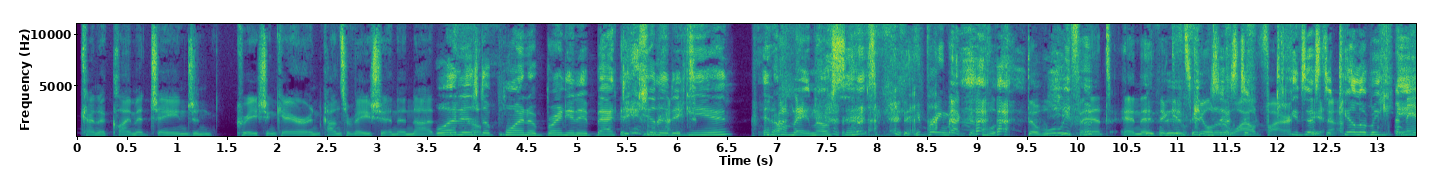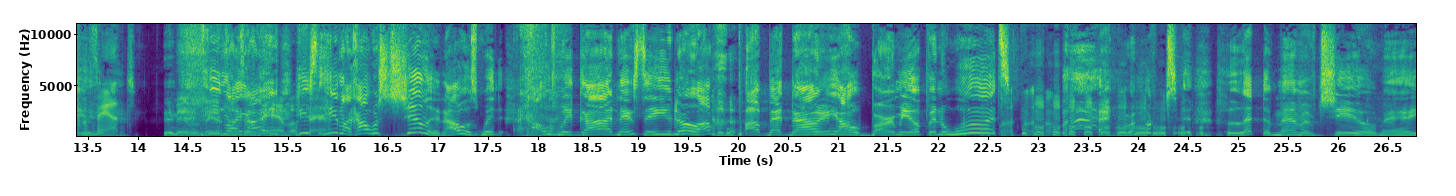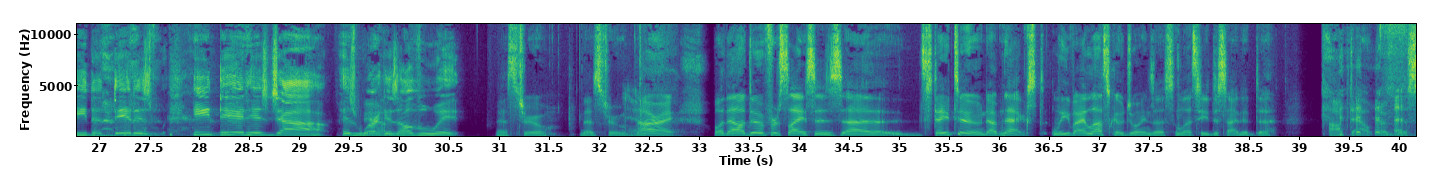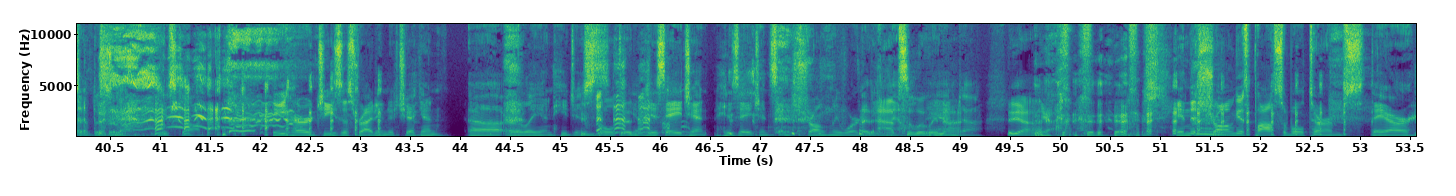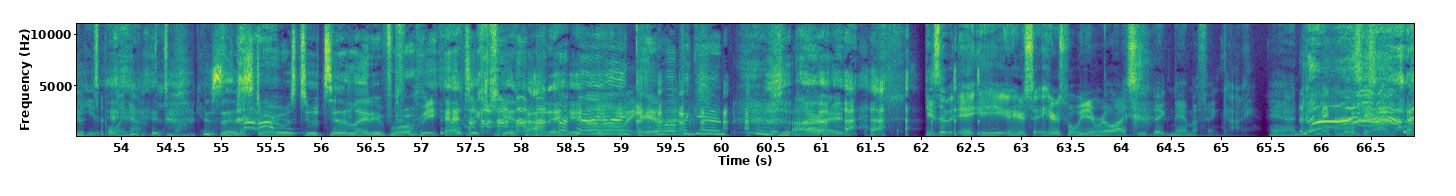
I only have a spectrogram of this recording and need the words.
kind of climate change and creation care and conservation, and not What is the point of bringing it back to kill Right. it again? It don't make no sense. they bring back the, the woolly fant and then it gets killed in a Just to- wildfire. just Yeah. to kill him again. the. Mammoth He ant. like a I, mammoth he's, he like I was chilling. I was with I was with God. Next thing you know, I'm gonna pop back down here. Y'all burn me up in the woods. Like, bro, Let the mammoth chill, man. He did his he did his job. His work Yeah. is over with. That's true. That's true. All right. Well, that'll do it for slices. Uh, stay tuned. Up next, Levi Lusko joins us, unless he decided to opt out of this episode. He's gone. he heard Jesus riding a chicken uh, early, and he just He bolted. you know, his agent. His agent sent a strongly worded email. Absolutely And, not. uh, yeah. yeah, in the strongest possible terms, they are. He's pulling out of this He podcast. said the story was too titillating for him. We had to get out of here. It came up again. All right. He's a he, he- here's here's what we didn't realize. He's a big mammothant guy, and uh,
